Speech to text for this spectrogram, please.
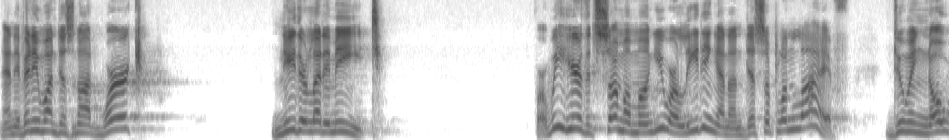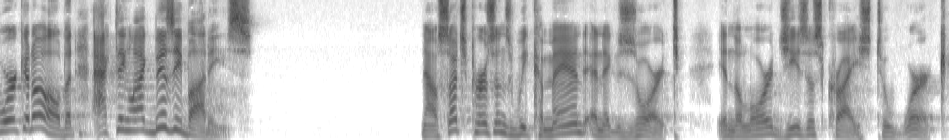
And if anyone does not work, neither let him eat. For we hear that some among you are leading an undisciplined life, doing no work at all, but acting like busybodies. Now, such persons we command and exhort in the Lord Jesus Christ to work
